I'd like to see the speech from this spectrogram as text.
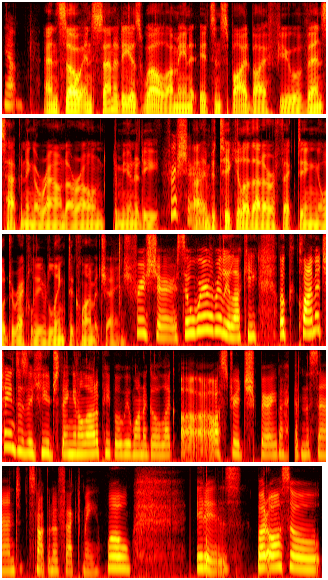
Yeah. And so insanity as well. I mean, it's inspired by a few events happening around our own community, For sure. uh, in particular that are affecting or directly linked to climate change. For sure. So we're really lucky. Look, climate change is a huge thing, and a lot of people we want to go like, oh, ostrich, bury my head in the sand. It's not going to affect me. Well, it is, but also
